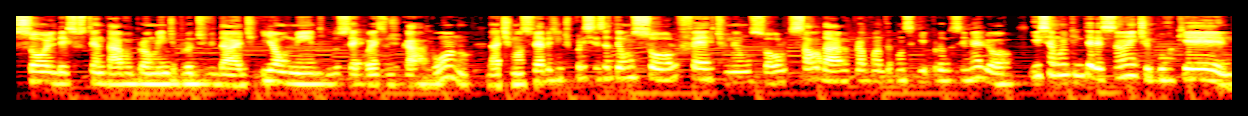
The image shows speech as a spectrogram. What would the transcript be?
sólida e sustentável para aumento de produtividade e aumento do sequestro de carbono da atmosfera, a gente precisa ter um solo fértil, né? um solo saudável para a planta conseguir produzir melhor. Isso é muito interessante porque,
